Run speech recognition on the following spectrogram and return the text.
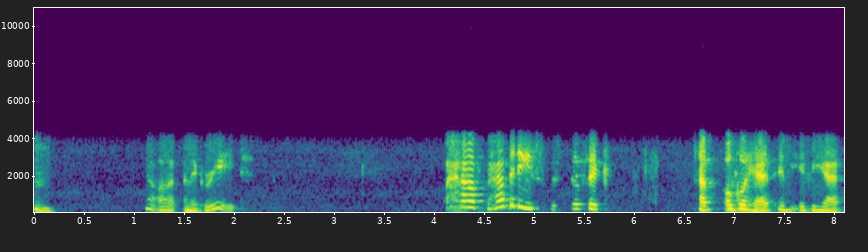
Hmm. No, uh, and agreed. Have have any specific? Have, oh, go ahead if, if you had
